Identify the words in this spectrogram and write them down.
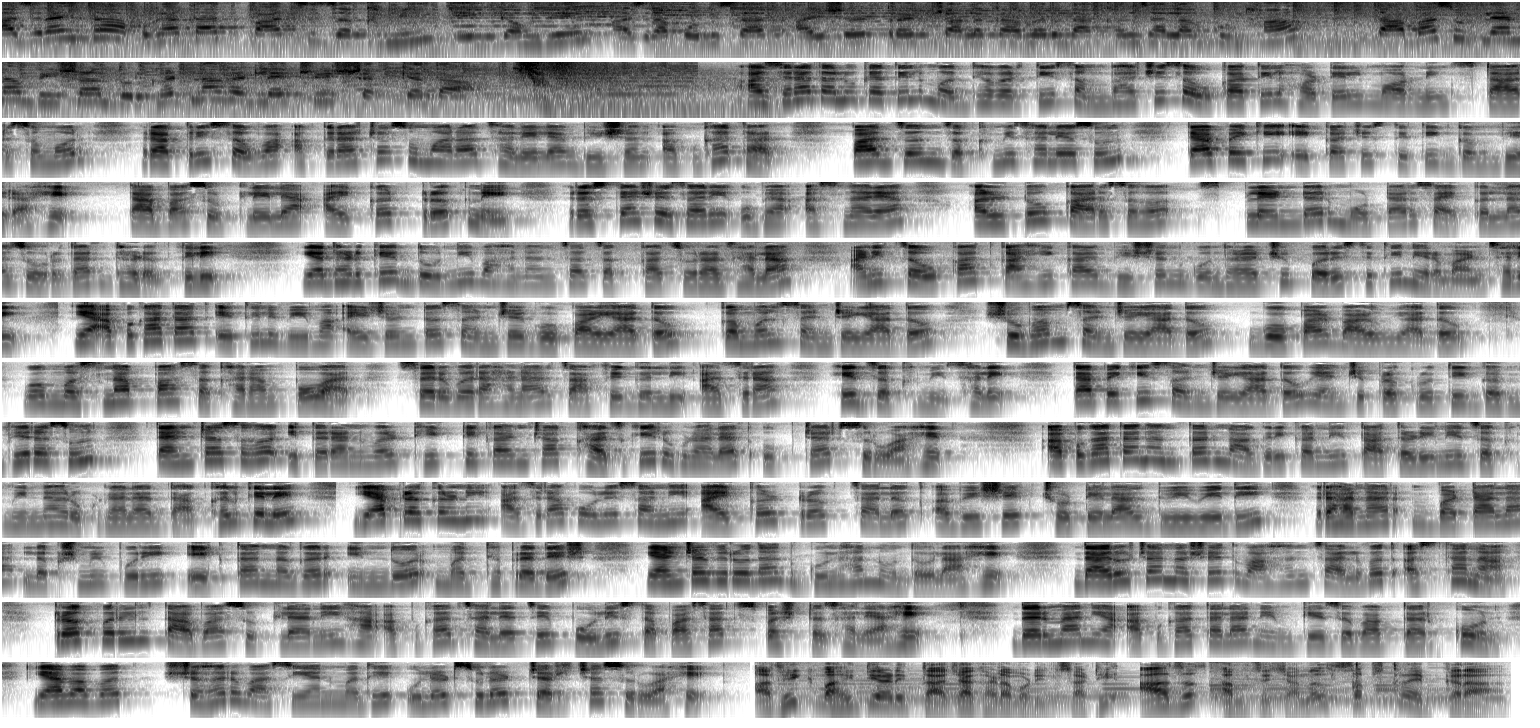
आजरा इथं अपघातात पाच जखमी एक गंभीर. आजरा पोलिसात आयशर ट्रक चालकावर दाखल झाला गुन्हा. ताबा सुटल्यानं भीषण दुर्घटना घडल्याची शक्यता. आजरा तालुक्यातील मध्यवर्ती संभाजी चौकातील हॉटेल मॉर्निंग स्टार समोर रात्री सव्वा अकराच्या सुमारास झालेल्या भीषण अपघातात पाच जण जखमी झाले असून त्यापैकी एकाची स्थिती गंभीर आहे. ताबा सुटलेल्या आयकर ट्रकने रस्त्याशेजारी उभ्या असणाऱ्या अल्टो कारसह स्प्लेंडर मोटार सायकलला जोरदार धडक दिली. या धडकेत दोन्ही वाहनांचा चक्काचुरा झाला आणि चौकात काही काळ भीषण गोंधळाची परिस्थिती निर्माण झाली. या अपघातात येथील विमा एजंट संजय गोपाळ यादव कमल संजय यादव शुभम संजय यादव गोपाळ बाळू यादव व मसनाप्पा सखाराम पवार सर्व राहणार चाफे गल्ली आजरा हे जखमी झाले. त्यापैकी संजय यादव यांची प्रकृती गंभीर गंभीर असून त्यांच्यासह इतरांवर ठिकठिकाणच्या खाजगी रुग्णालयात उपचार सुरू आहेत. अपघातानंतर नागरिकांनी तातडीने जखमींना रुग्णालयात दाखल केले. या प्रकरणी आजरा पोलिसांनी आयकर ट्रक चालक अभिषेक छोटेलाल द्विवेदी राहणार बटाला लक्ष्मीपुरी एकता नगर इंदोर मध्य प्रदेश यांच्या विरोधात गुन्हा नोंदवला आहे. दारूच्या नशेत वाहन चालवत असताना ट्रकवरील ताबा सुटल्याने हा अपघात झाल्याचे पोलीस तपासात स्पष्ट झाले आहे. दरम्यान या अपघाताला नेमके जबाबदार कोण? याबाबत शहरवासियांमध्ये उलटसुलट चर्चा सुरू आहे. अधिक माहिती आणि ताज्या घडामोडींसाठी आजच आमचे चॅनल सबस्क्राईब करा.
